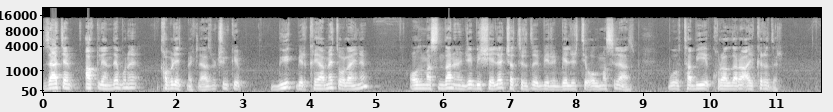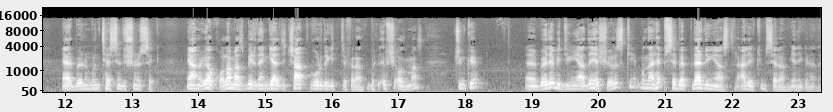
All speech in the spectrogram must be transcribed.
Zaten aklen de bunu kabul etmek lazım. Çünkü büyük bir kıyamet olayını olmasından önce bir şeyle çatırdığı bir belirti olması lazım. Bu tabii kurallara aykırıdır. Eğer böyle bunun tersini düşünürsek. Yani yok olamaz birden geldi çat vurdu gitti falan. Böyle bir şey olmaz. Çünkü e, böyle bir dünyada yaşıyoruz ki bunlar hep sebepler dünyasıdır. Aleyküm selam yeni güne de.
